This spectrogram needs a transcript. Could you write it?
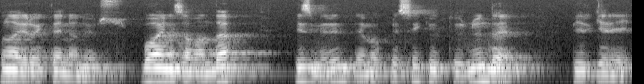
Buna yürekten inanıyoruz. Bu aynı zamanda İzmir'in demokrasi kültürünün de bir gereği.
